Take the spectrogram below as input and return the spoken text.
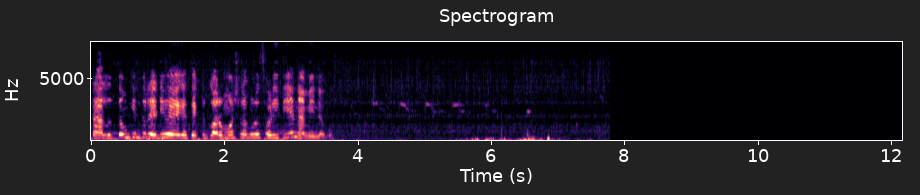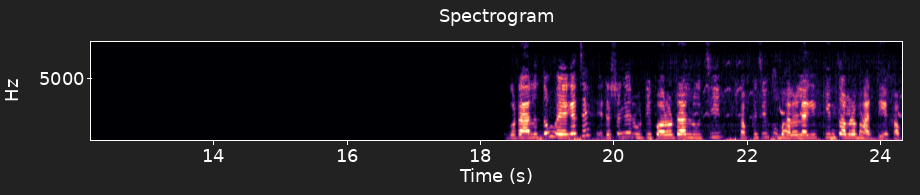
গোটা আলুর দম কিন্তু রেডি হয়ে গেছে। একটু গরম মশলা গুঁড়ো ছড়িয়ে দিয়ে নামিয়ে নেব। গোটা আলুর দম হয়ে গেছে। এটার সঙ্গে রুটি, পরোটা, লুচি, সবকিছুই খুব ভালো লাগে। কিন্তু আমরা ভাত দিয়ে খাব।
